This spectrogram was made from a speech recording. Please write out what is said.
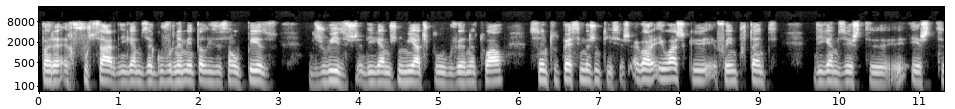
para reforçar, digamos, a governamentalização, o peso de juízes, digamos, nomeados pelo governo atual, são tudo péssimas notícias. Agora, eu acho que foi importante, digamos, este, este,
